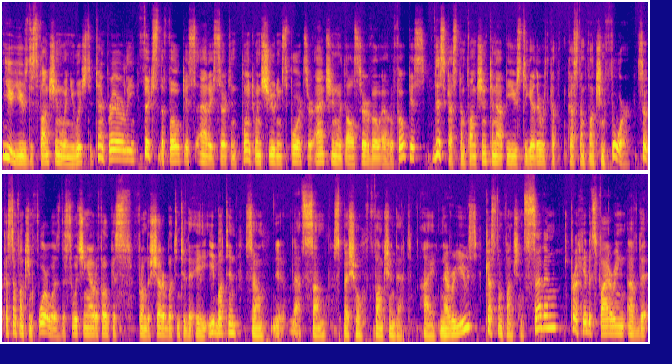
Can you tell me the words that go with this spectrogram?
You use this function when you wish to temporarily fix the focus at a certain point when shooting sports or action with all servo autofocus. This custom function cannot be used together with cu custom function 4. So custom function 4 was the switching out of autofocus from the shutter button to the AE button. So yeah, that's some special function that I never use. Custom function 7 prohibits firing of the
